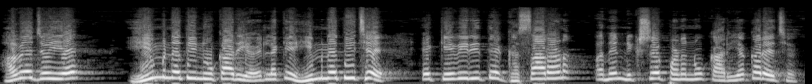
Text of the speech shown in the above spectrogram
હવે જોઈએ હિમનદીનું કાર્ય. એટલે કે હિમનદી છે એ કેવી રીતે ઘસારણ અને નિક્ષેપણનું કાર્ય કરે છે.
